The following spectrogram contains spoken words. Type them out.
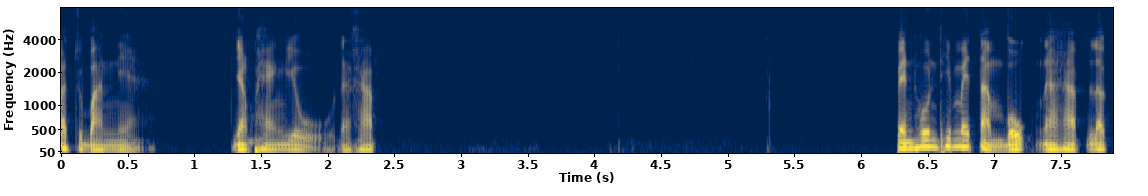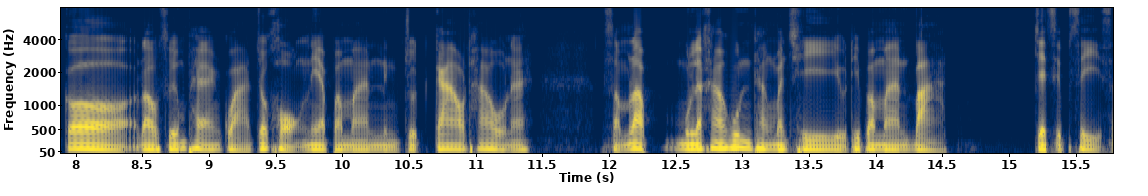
ปัจจุบันเนี่ยยังแพงอยู่นะครับ เป็นหุ้นที่ไม่ต่ำบุกนะครับ แล้วก็เราซื้อแพงกว่าเจ้าของเนี่ยประมาณ 1.9 เท่านะสำหรับมูลค่าหุ้นทางบัญชีอยู่ที่ประมาณบาท 74 ส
